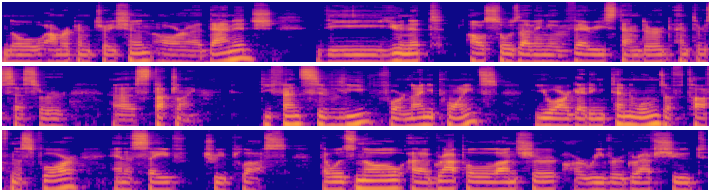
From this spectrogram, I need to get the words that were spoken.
no armor penetration or uh, damage. The unit also is having a very standard intercessor uh, stat line. Defensively, for 90 points, you are getting 10 wounds of toughness 4 and a save 3 plus. There was no uh, grapple launcher or reiver grav chute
